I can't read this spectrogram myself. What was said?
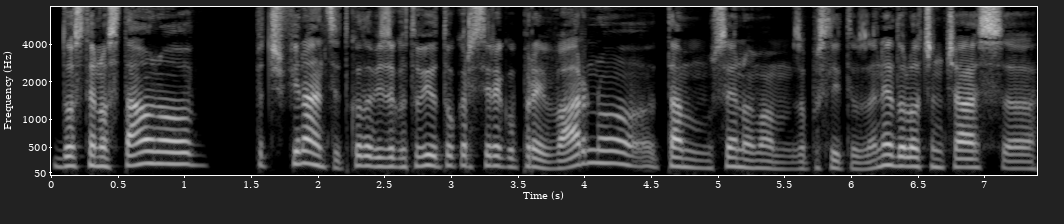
Dost enostavno, pač finance, tako da bi zagotovil to, kar si rekel prej, varno, tam vseeno imam zaposlitev za nedoločen čas, eh,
